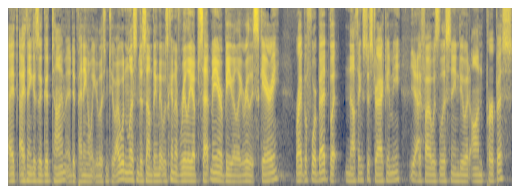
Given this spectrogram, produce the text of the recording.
I, I think is a good time. And depending on what you're listening to, I wouldn't listen to something that was going to really upset me or be like really scary right before bed. But nothing's distracting me. Yeah. If I was listening to it on purpose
